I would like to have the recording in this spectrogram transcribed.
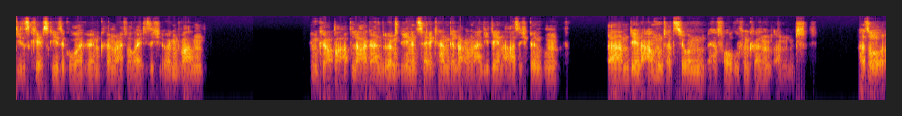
die das Krebsrisiko erhöhen können, einfach weil die sich irgendwann im Körper ablagern, irgendwie in den Zellkern gelangen, an die DNA sich binden, ähm, DNA-Mutationen hervorrufen können. Und also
